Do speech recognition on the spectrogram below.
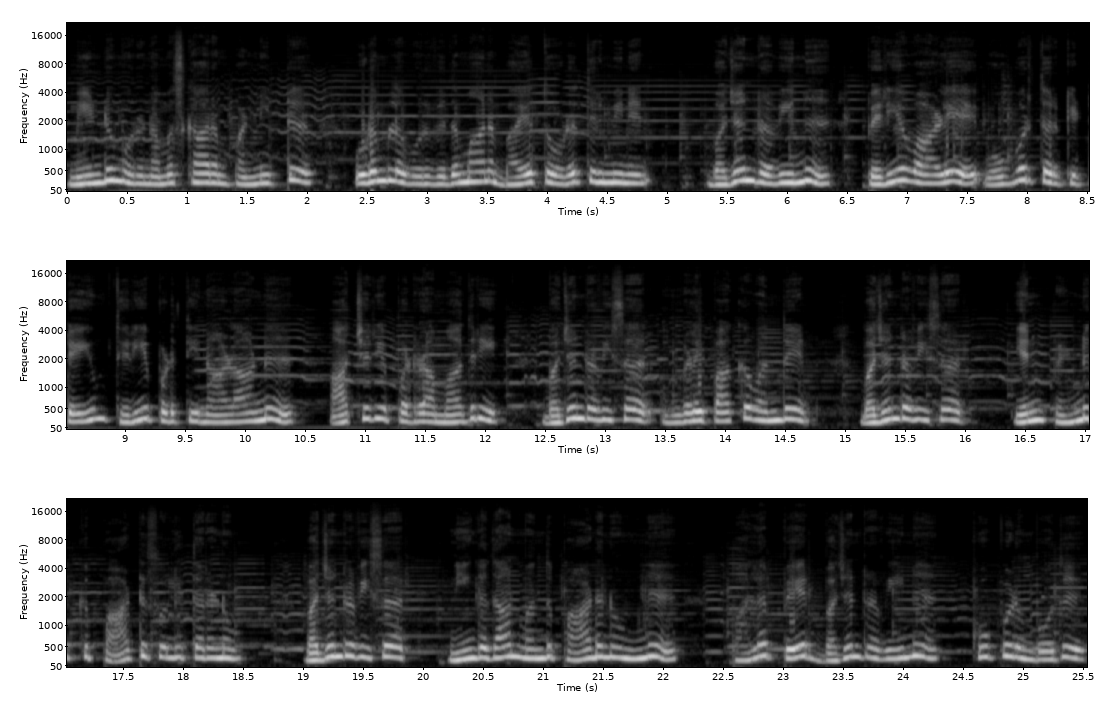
மீண்டும் ஒரு நமஸ்காரம் பண்ணிட்டு உடம்புல ஒரு விதமான பயத்தோடு திரும்பினேன். பஜன் ரவின்னு பெரியவாளே ஒவ்வொருத்தர்கிட்டையும் தெரியப்படுத்தினாளான்னு ஆச்சரியப்படுற மாதிரி பஜன் ரவி சார் உங்களை பார்க்க வந்தேன். பஜன் ரவி சார் என் பெண்ணுக்கு பாட்டு சொல்லித்தரணும் பஜன் ரவி சார் நீங்க தான் வந்து பாடணும்னு பல பேர் பஜன் ரவின்னு கூப்பிடும்போது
